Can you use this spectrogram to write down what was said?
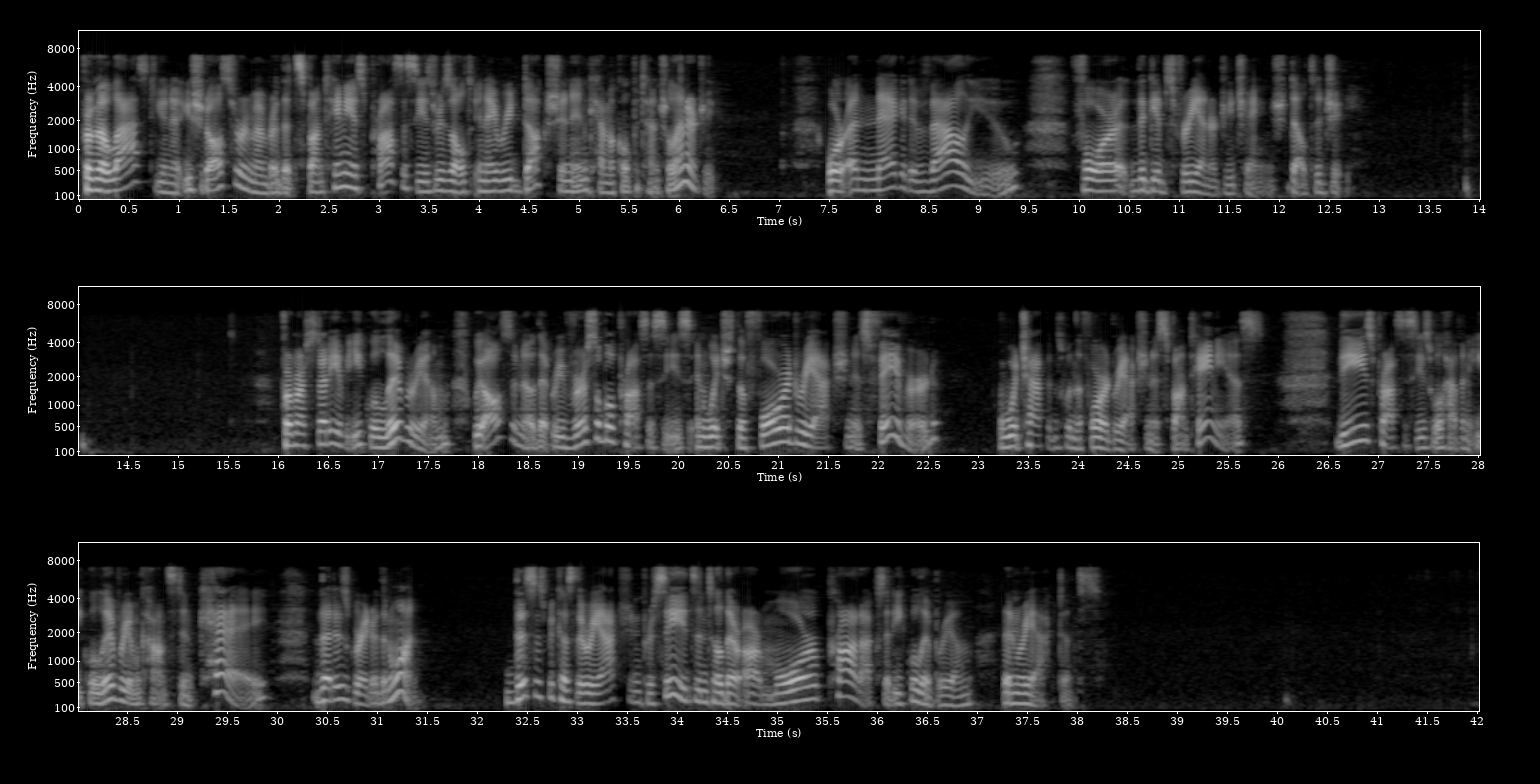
From the last unit, you should also remember that spontaneous processes result in a reduction in chemical potential energy, or a negative value for the Gibbs free energy change, delta G. From our study of equilibrium, we also know that reversible processes in which the forward reaction is favored, which happens when the forward reaction is spontaneous, these processes will have an equilibrium constant K that is greater than 1. This is because the reaction proceeds until there are more products at equilibrium than reactants.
